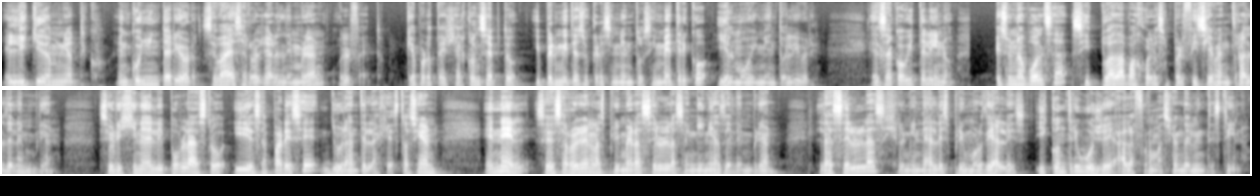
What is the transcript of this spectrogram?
el líquido amniótico, en cuyo interior se va a desarrollar el embrión o el feto, que protege al concepto y permite su crecimiento simétrico y el movimiento libre. El saco vitelino es una bolsa situada bajo la superficie ventral del embrión. Se origina del hipoblasto y desaparece durante la gestación. En él se desarrollan las primeras células sanguíneas del embrión las células germinales primordiales y contribuye a la formación del intestino.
